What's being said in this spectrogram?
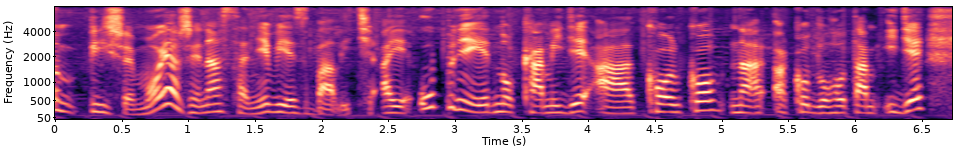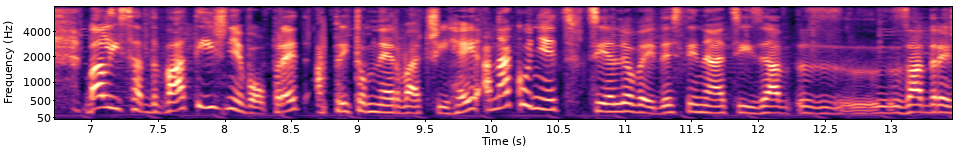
píše, moja žena sa nevie zbaliť a je úplne jedno, kam ide a koľko, na ako dlho tam ide. Balí sa dva týždne vopred a pritom nervačí, hej? A nakoniec v cieľovej destinácii za, zadre,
